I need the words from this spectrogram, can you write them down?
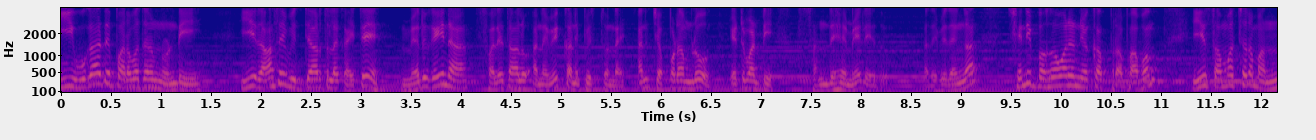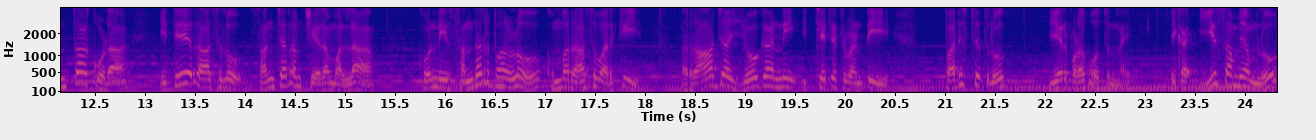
ఈ ఉగాది పర్వదినం నుండి ఈ రాశి విద్యార్థులకైతే మెరుగైన ఫలితాలు అనేవి కనిపిస్తున్నాయి అని చెప్పడంలో ఎటువంటి సందేహమే లేదు. అదేవిధంగా శని భగవాను యొక్క ప్రభావం ఈ సంవత్సరం అంతా కూడా ఇదే రాశిలో సంచారం చేయడం వల్ల కొన్ని సందర్భాల్లో కుంభరాశి వారికి రాజయోగాన్ని ఇచ్చేటటువంటి పరిస్థితులు ఏర్పడబోతున్నాయి. ఇక ఈ సమయంలో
